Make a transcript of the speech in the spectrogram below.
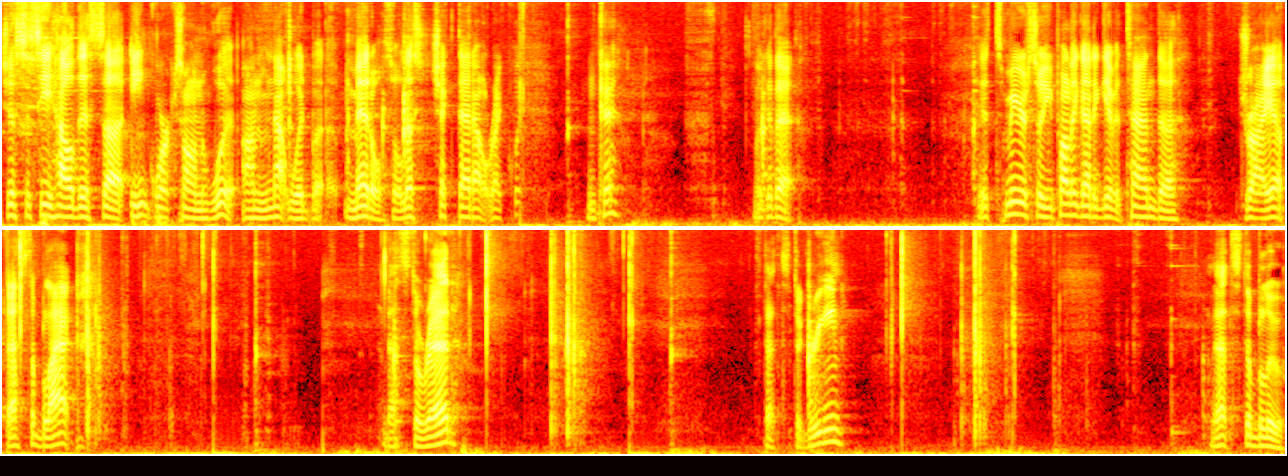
just to see how this uh, ink works on wood, on not wood, but metal. So let's check that out right quick. Okay, look at that. It's mirror, so you probably got to give it time to dry up. That's the black. That's the red. That's the green. That's the blue.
